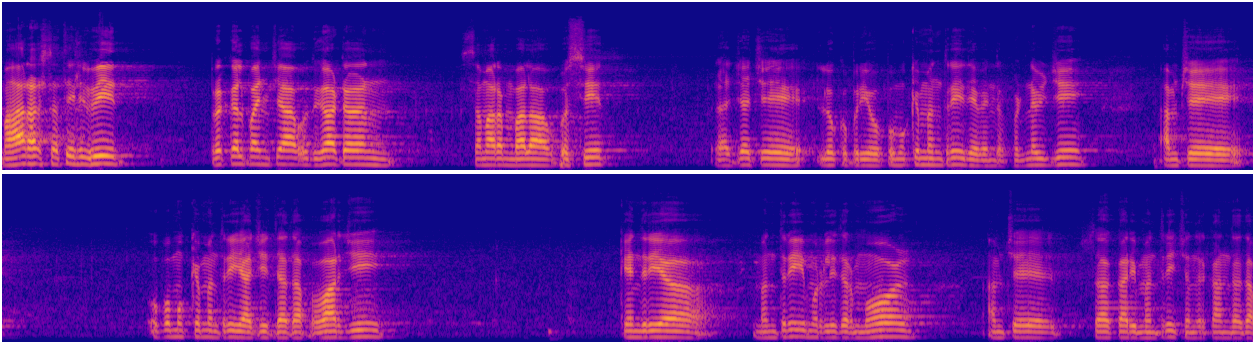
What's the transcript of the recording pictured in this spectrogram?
महाराष्ट्रातील विविध प्रकल्पांच्या उद्घाटन समारंभाला उपस्थित राज्याचे लोकप्रिय उपमुख्यमंत्री देवेंद्र फडणवीसजी आमचे उपमुख्यमंत्री अजितदादा पवारजी केंद्रीय मंत्री मुरलीधर मोळ आमचे सहकारी मंत्री चंद्रकांतदादा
